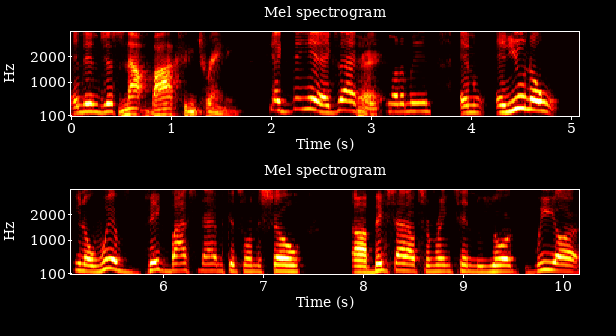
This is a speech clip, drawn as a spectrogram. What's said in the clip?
and then just not boxing training. Yeah, yeah, exactly. Right. You know what I mean, and and you know, you know, we're big boxing advocates on the show. Uh, big shout out to Rington, New York. We are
